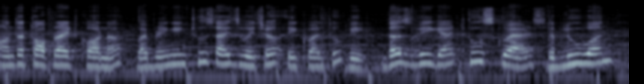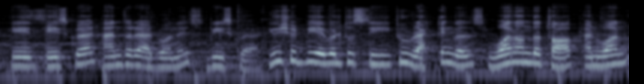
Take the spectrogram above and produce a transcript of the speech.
on the top right corner by bringing two sides which are equal to B. Thus, we get two squares. The blue one is a square and the red one is b square. You should be able to see two rectangles, one on the top and one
